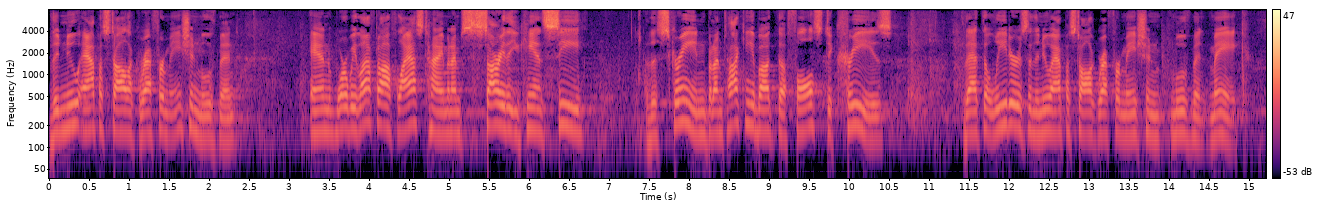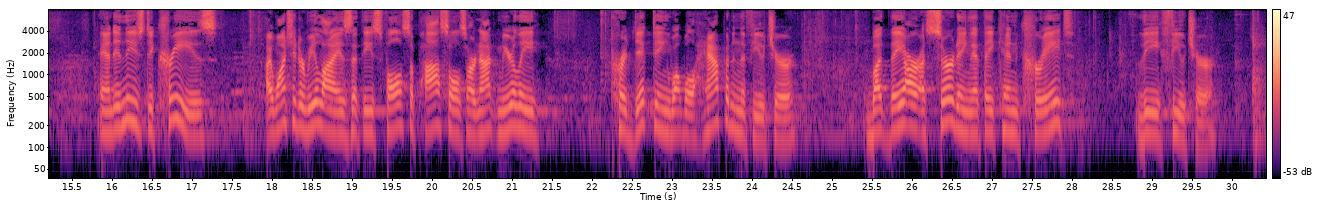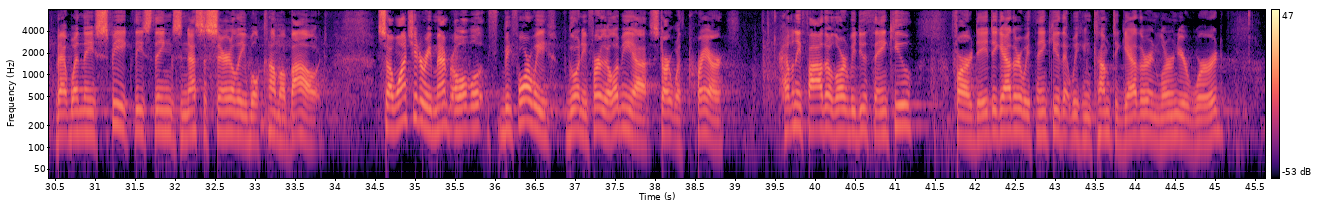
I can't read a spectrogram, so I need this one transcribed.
the New Apostolic Reformation movement. And where we left off last time, and I'm sorry that you can't see the screen, but I'm talking about the false decrees that the leaders in the New Apostolic Reformation movement make. And in these decrees, I want you to realize that these false apostles are not merely predicting what will happen in the future, but they are asserting that they can create the future, that when they speak, these things necessarily will come about. So I want you to remember, well, before we go any further, let me uh, start with prayer. Heavenly Father, Lord, we do thank you for our day together. We thank you that we can come together and learn your word.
